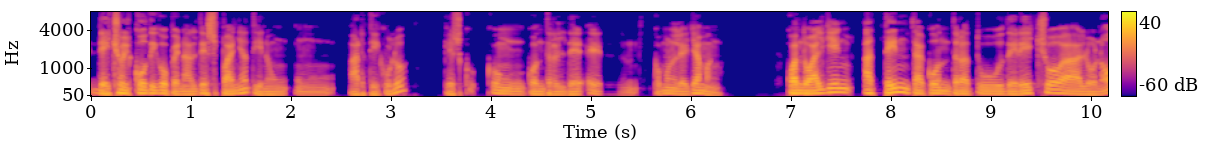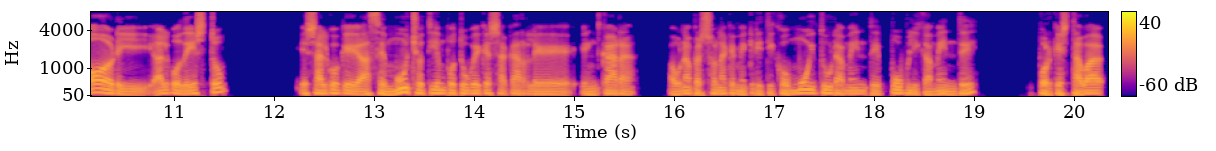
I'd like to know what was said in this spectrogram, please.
De hecho, el Código Penal de España tiene un, artículo que es contra el, de, ¿cómo le llaman? Cuando alguien atenta contra tu derecho al honor y algo de esto, es algo que hace mucho tiempo tuve que sacarle en cara a una persona que me criticó muy duramente públicamente porque estaba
